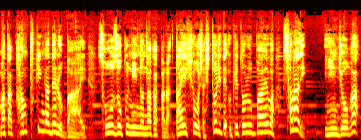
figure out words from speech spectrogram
また還付金が出る場合相続人の中から代表者1人で受け取る場合はさらに委任状が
